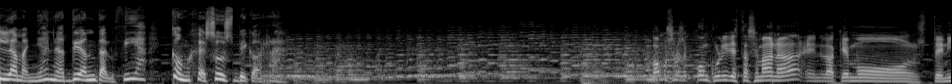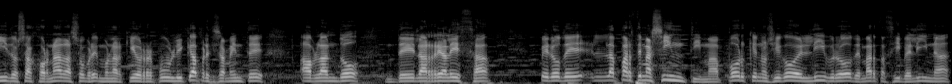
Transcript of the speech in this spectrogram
La mañana de Andalucía con Jesús Vigorra. Vamos a concluir esta semana en la que hemos tenido esa jornada sobre monarquía o república, precisamente hablando de la realeza pero de la parte más íntima, porque nos llegó el libro de Marta Cibelina,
